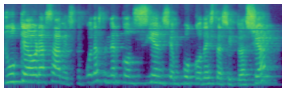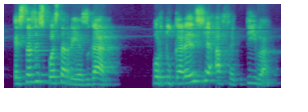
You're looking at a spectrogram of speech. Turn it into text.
tú que ahora sabes, que puedas tener conciencia un poco de esta situación, estás dispuesta a arriesgar por tu carencia afectiva,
